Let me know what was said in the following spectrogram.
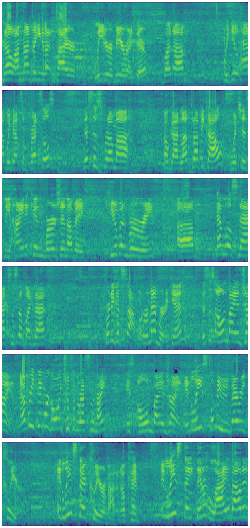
no, I'm not drinking that entire liter of beer right there. But um, we do have, we got some pretzels. This is from uh, oh God, La Tropical, which is the Heineken version of a Cuban brewery. Um, got little snacks and stuff like that. Pretty good stop. But remember, again, this is owned by a giant. Everything we're going to for the rest of the night is owned by a giant. At least, let me be very clear. At least they're clear about it, okay? At least they, they don't lie about it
